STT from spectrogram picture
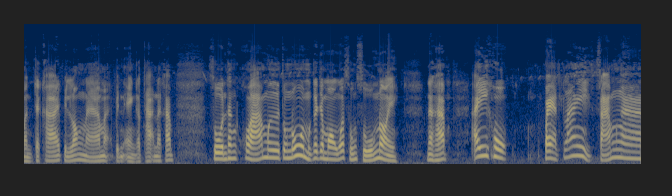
มันจะคล้ายเป็นร่องน้ำอะเป็นแอ่งกระทะนะครับ ส่วนทางขวามือตรงนู้นมันก็จะมองว่าสูงสูงหน่อยนะครับ ไอ้หกแปดไร่สามงาน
